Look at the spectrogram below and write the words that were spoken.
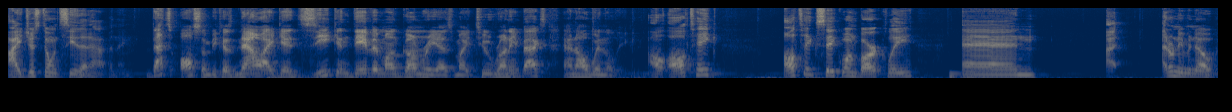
I just don't see that happening. That's awesome because now I get Zeke and David Montgomery as my two running backs, and I'll win the league. I'll, I'll take I'll take Saquon Barkley and I I don't even know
